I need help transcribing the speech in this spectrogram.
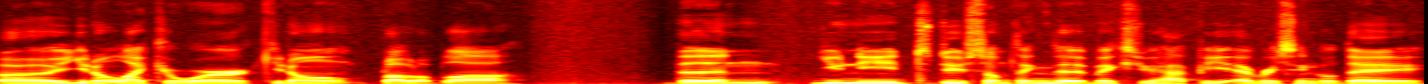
uh, you don't like your work, you don't blah blah blah, then you need to do something that makes you happy every single day.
